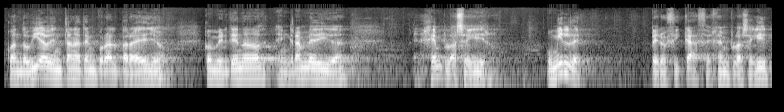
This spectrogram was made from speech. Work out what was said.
cuando había ventana temporal para ello, convirtiéndonos en gran medida en ejemplo a seguir, humilde pero eficaz ejemplo a seguir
